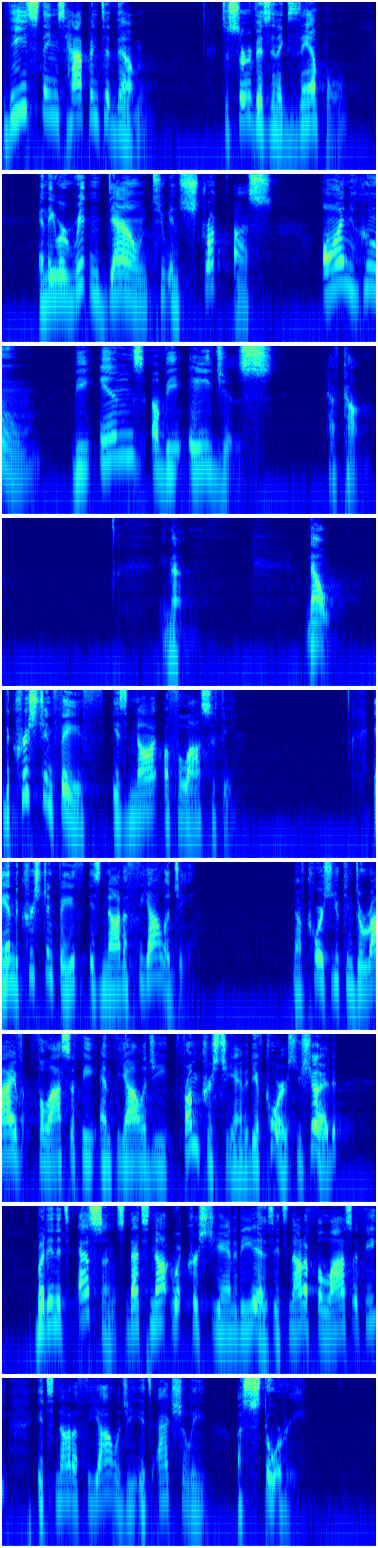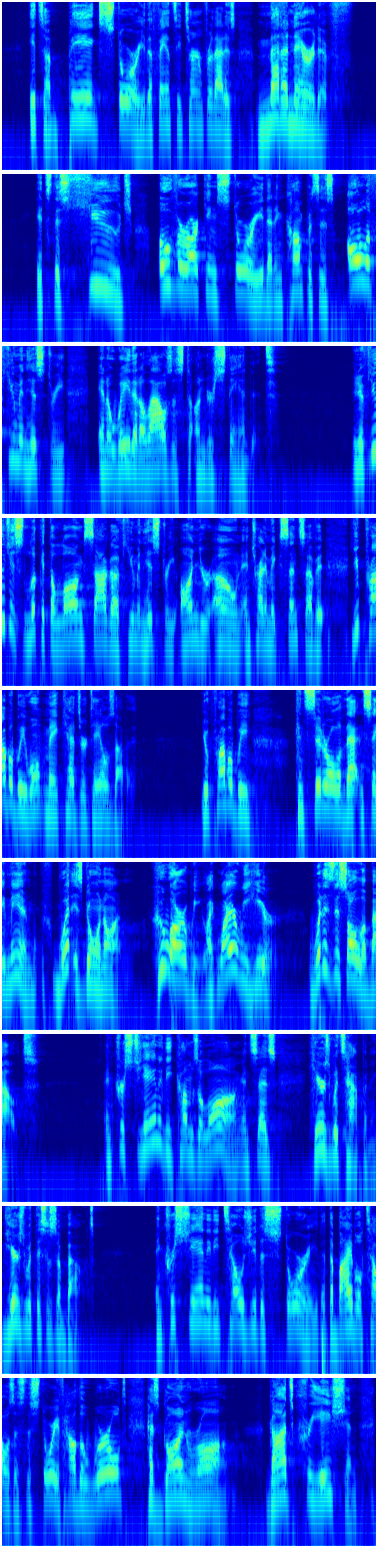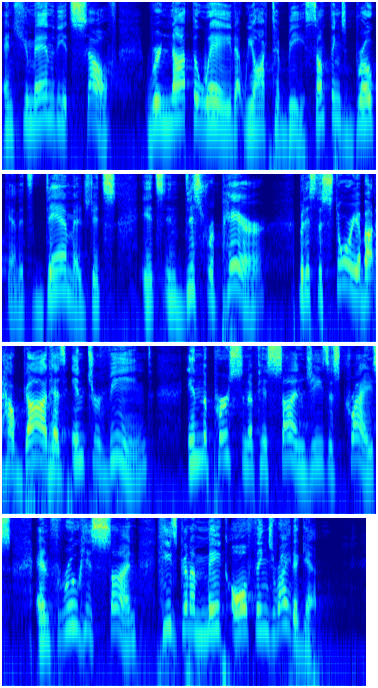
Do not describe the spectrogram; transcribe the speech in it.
These things happened to them to serve as an example, and they were written down to instruct us on whom the ends of the ages have come. Amen. Now, the Christian faith is not a philosophy, and the Christian faith is not a theology. Now, of course, you can derive philosophy and theology from Christianity. Of course, you should. But in its essence, that's not what Christianity is. It's not a philosophy, it's not a theology, it's actually a story. It's a big story. The fancy term for that is meta narrative. It's this huge, overarching story that encompasses all of human history in a way that allows us to understand it. You know, if you just look at the long saga of human history on your own and try to make sense of it, you probably won't make heads or tails of it. You'll probably consider all of that and say, man, what is going on? Who are we? Like, why are we here? What is this all about? And Christianity comes along and says, here's what's happening, here's what this is about. And Christianity tells you the story that the Bible tells us the story of how the world has gone wrong. God's creation and humanity itself we're not the way that we ought to be. Something's broken, it's damaged, it's, it's in disrepair, but it's the story about how God has intervened in the person of his son, Jesus Christ, and through his son, he's going to make all things right again.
